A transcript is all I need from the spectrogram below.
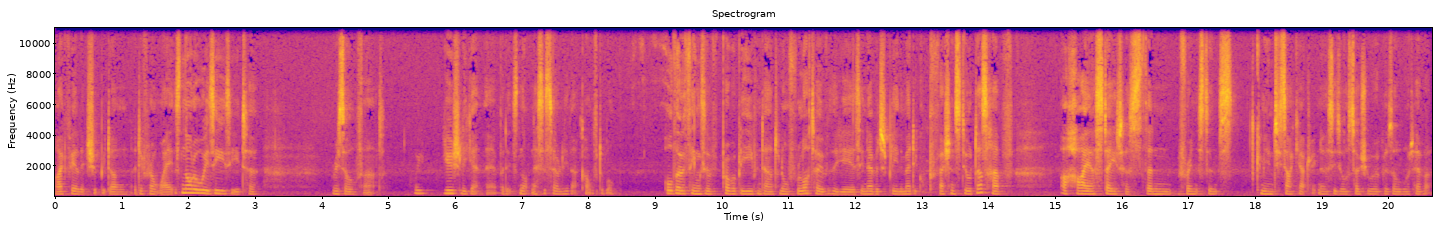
I feel it should be done a different way, it's not always easy to resolve that. We usually get there, but it's not necessarily that comfortable. Although things have probably evened out an awful lot over the years, inevitably the medical profession still does have a higher status than, for instance, community psychiatric nurses or social workers or whatever.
